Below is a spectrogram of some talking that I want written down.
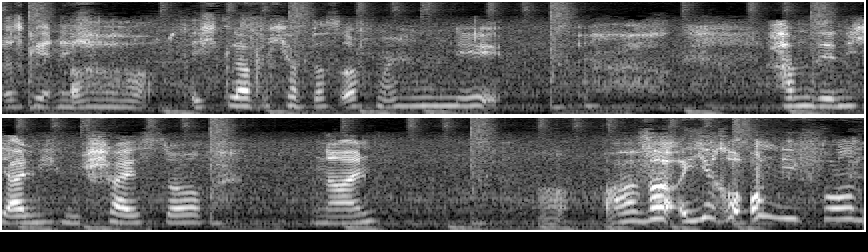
das geht nicht. Oh, ich glaube, ich habe das auf meinem Handy. Haben sie nicht eigentlich einen Scheißdorf? Nein. Oh, aber ihre Uniform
